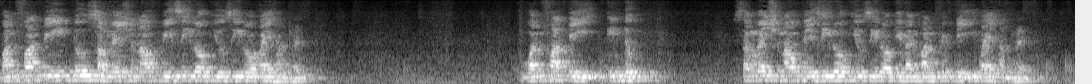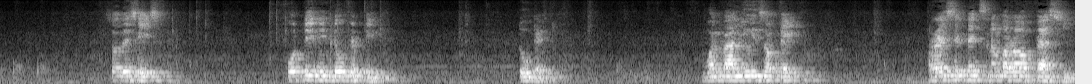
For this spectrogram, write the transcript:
140 into summation of P0 Q0 by 100. 140 into summation of P0 Q0 given 150 by 100. So this is 14 into 15, 210. One value is obtained. Price index number of Paasche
